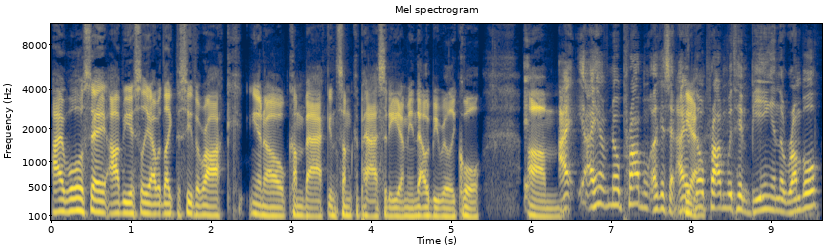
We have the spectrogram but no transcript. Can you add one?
I will say, obviously, I would like to see The Rock, you know, come back in some capacity. I mean, that would be really cool. Um, I I have no problem. Like I said, I have Yeah. no problem with him being in the Rumble,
